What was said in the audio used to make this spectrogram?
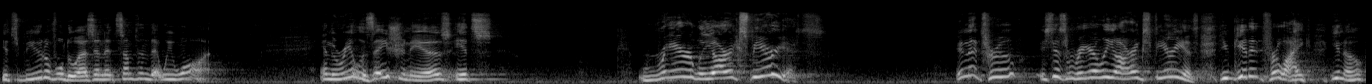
It's beautiful to us, and it's something that we want. And the realization is it's rarely our experience. Isn't that true? It's just rarely our experience. You get it for like, you know,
